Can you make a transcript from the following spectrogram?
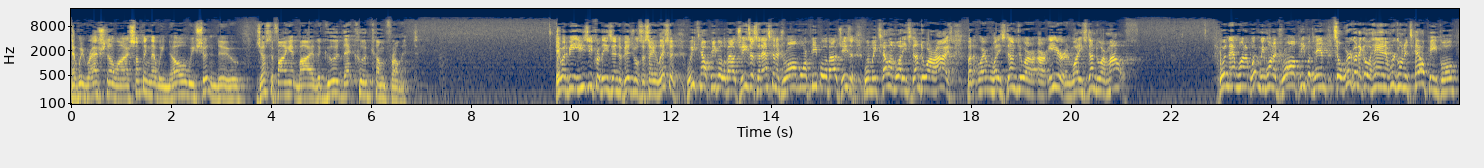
have we rationalized something that we know we shouldn't do, justifying it by the good that could come from it? It would be easy for these individuals to say, listen, we tell people about Jesus and that's going to draw more people about Jesus when we tell them what he's done to our eyes, but uh, what he's done to our, our ear and what he's done to our mouth. Wouldn't that want, wouldn't we want to draw people to him? So we're going to go ahead and we're going to tell people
